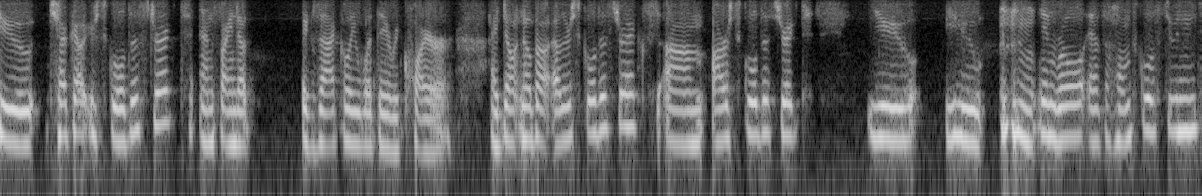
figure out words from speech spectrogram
to check out your school district and find out exactly what they require. I don't know about other school districts. Um, our school district, you you enroll as a homeschool student,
